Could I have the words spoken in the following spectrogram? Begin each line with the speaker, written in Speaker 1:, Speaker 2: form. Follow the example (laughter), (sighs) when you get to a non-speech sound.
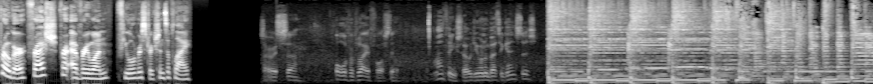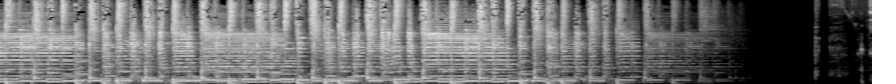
Speaker 1: Kroger, fresh for everyone. Fuel restrictions apply.
Speaker 2: So it's uh, all for play for still.
Speaker 3: I think so. Do you want to bet against us?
